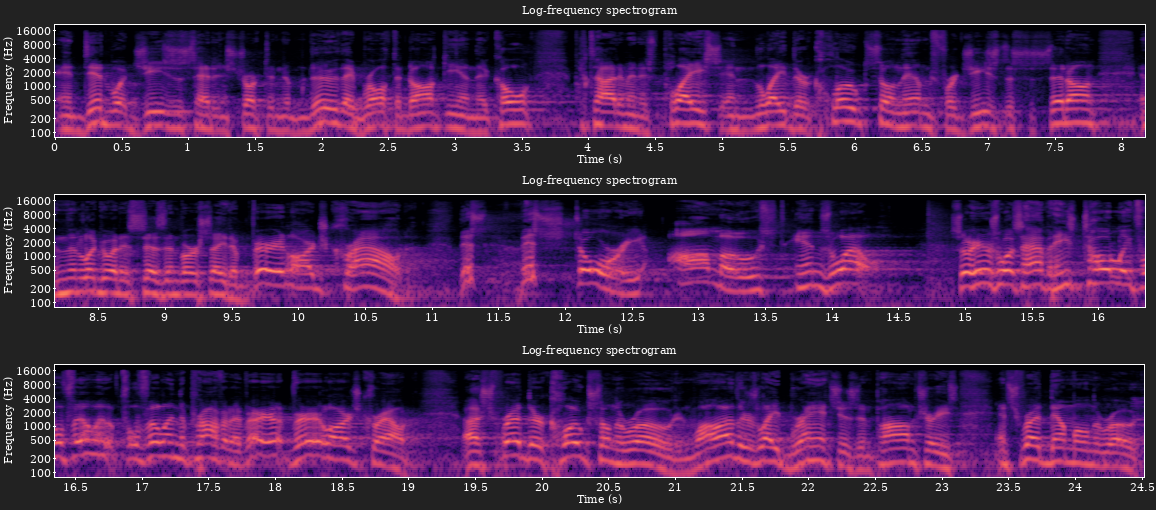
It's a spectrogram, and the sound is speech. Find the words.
and did what Jesus had instructed them to do. They brought the donkey and the colt, tied him in his place, and laid their cloaks on them for Jesus to sit on. And then look at what it says in verse 8 a very large crowd. This, this story almost ends well. So here's what's happened. He's totally fulfilling, fulfilling the prophet. A very, very large crowd uh, spread their cloaks on the road, and while others laid branches and palm trees and spread them on the road.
